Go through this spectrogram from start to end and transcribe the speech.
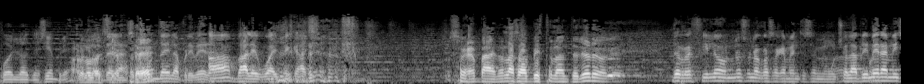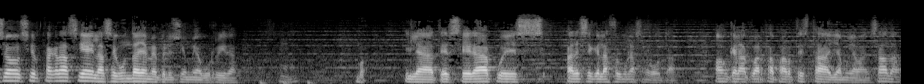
Pues los de siempre. Pues los de de la siempre, ¿eh? segunda y la primera. Ah, vale, guay, me ¿No las has visto la anterior o qué? De refilón, no es una cosa que me entusiasme mucho. La primera me hizo cierta gracia y la segunda ya me pareció muy aburrida. Y la tercera, pues parece que la fórmula se agota. Aunque la cuarta parte está ya muy avanzada.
